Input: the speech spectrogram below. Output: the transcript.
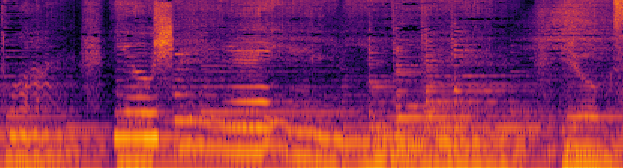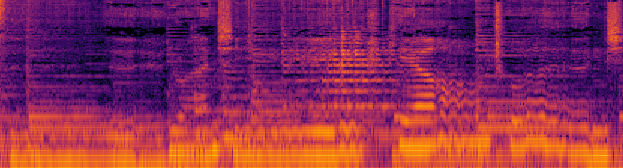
断有谁怜？游丝软系飘春榭，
